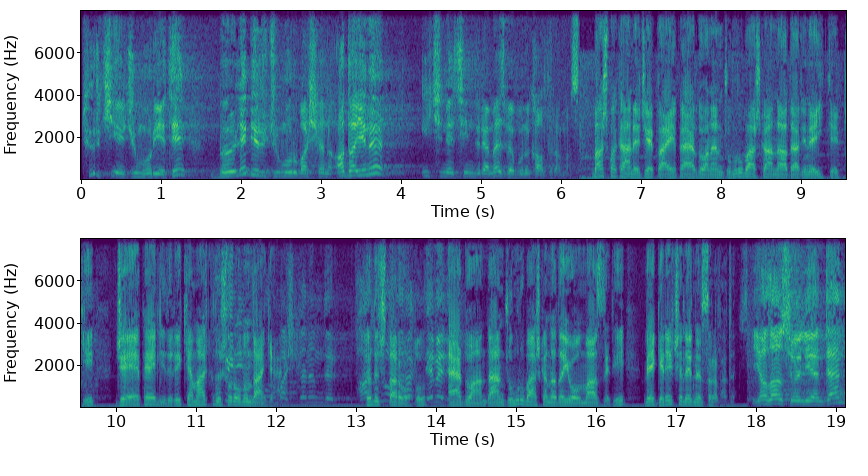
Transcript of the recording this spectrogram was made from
Türkiye Cumhuriyeti böyle bir cumhurbaşkanı adayını içine sindiremez ve bunu kaldıramaz. Başbakan Recep Tayyip Erdoğan'ın Cumhurbaşkanlığı adaylığına ilk tepki CHP lideri Kemal Kılıçdaroğlu'ndan geldi. Kılıçdaroğlu Erdoğan'dan Cumhurbaşkanı adayı olmaz dedi ve gerekçelerini sıraladı. Yalan söyleyenden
